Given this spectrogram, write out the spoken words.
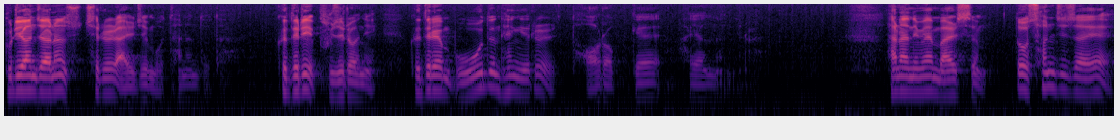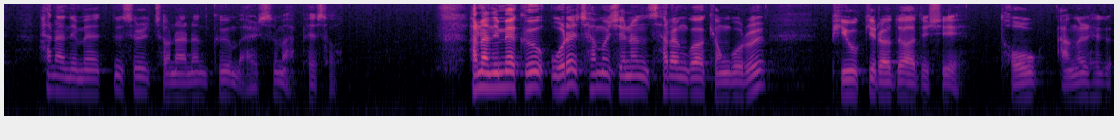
불의한 자는 수치를 알지 못하는도다. 그들이 부지런히 그들의 모든 행위를 더럽게 하였느니라. 하나님의 말씀 또 선지자의 하나님의 뜻을 전하는 그 말씀 앞에서 하나님의 그 오래 참으시는 사랑과 경고를 비웃기라도 하듯이 더욱 악을,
